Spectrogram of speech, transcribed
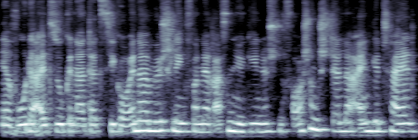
Er wurde als sogenannter Zigeunermischling von der Rassenhygienischen Forschungsstelle eingeteilt.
